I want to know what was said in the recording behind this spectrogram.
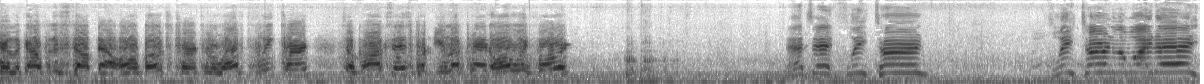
Okay, look out for the stump now. All boats turn to the left. Fleet turn. So coxswains, put your left hand all the way forward. That's it. Fleet turn. Fleet turn to the white eight.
